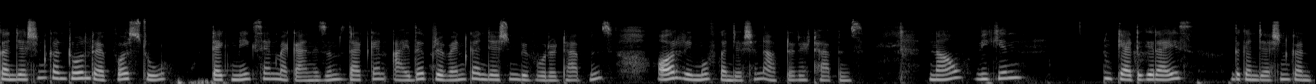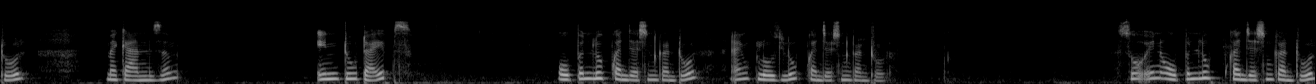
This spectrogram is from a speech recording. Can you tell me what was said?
Congestion control refers to techniques and mechanisms that can either prevent congestion before it happens or remove congestion after it happens. Now, we can categorize the congestion control mechanism in two types open loop congestion control and closed loop congestion control. So in open loop congestion control,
